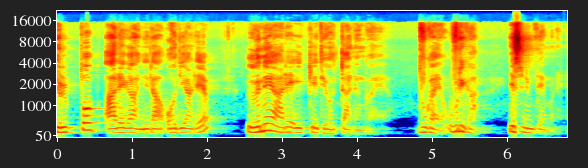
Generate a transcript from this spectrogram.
율법 아래가 아니라 어디 아래요? 은혜 아래 있게 되었다는 거예요. 누가요? 우리가 예수님 때문에.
